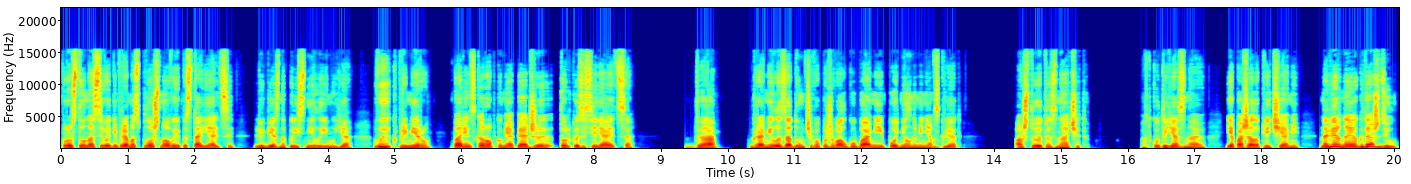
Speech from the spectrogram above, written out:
«Просто у нас сегодня прямо сплошь новые постояльцы», — любезно пояснила ему я. «Вы, к примеру, парень с коробками, опять же, только заселяется». «Да», — Громила задумчиво пожевал губами и поднял на меня взгляд. «А что это значит?» «Откуда я знаю?» Я пожала плечами. «Наверное, к дождю.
